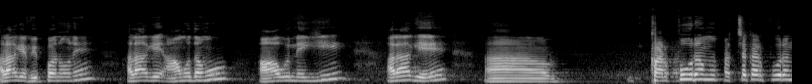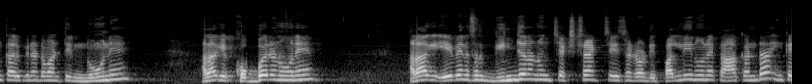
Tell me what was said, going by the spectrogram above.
అలాగే విప్ప నూనె అలాగే ఆముదము ఆవు నెయ్యి అలాగే కర్పూరం పచ్చ కర్పూరం కలిపినటువంటి నూనె అలాగే కొబ్బరి నూనె అలాగే ఏవైనా సరే గింజల నుంచి ఎక్స్ట్రాక్ట్ చేసినటువంటి పల్లి నూనె కాకుండా ఇంకా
